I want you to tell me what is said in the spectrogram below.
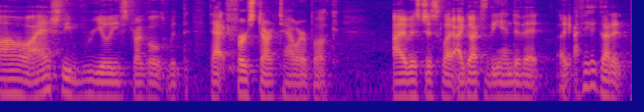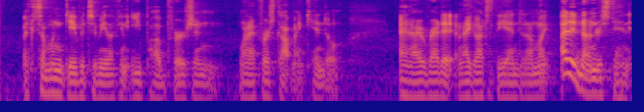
Oh, I actually really struggled with that first Dark Tower book. I was just like, I got to the end of it. Like, I think I got it, like, someone gave it to me, like, an EPUB version when I first got my Kindle. And I read it and I got to the end and I'm like, I didn't understand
